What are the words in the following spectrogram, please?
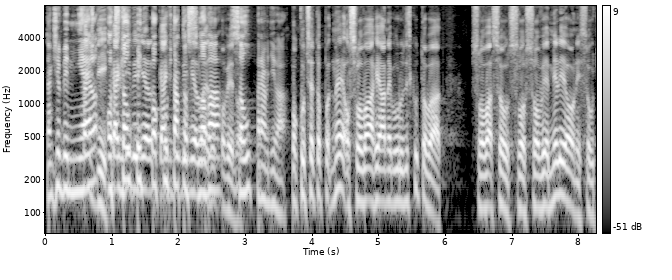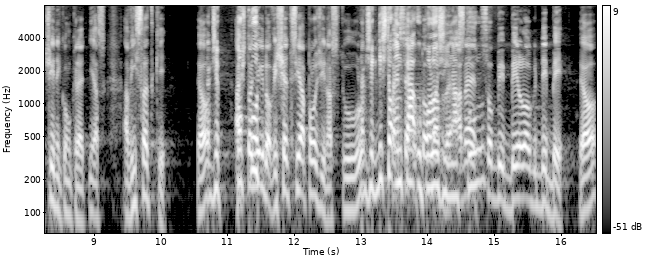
Takže by měl Každý, každý by odstoupit, měl- pokud každý by tato měl slova jsou pravdivá. Pokud se to... Ne, o slovách já nebudu diskutovat. Slova jsou slo, slově miliony, jsou činy konkrétní a, a výsledky. Jo? Takže Až to pokud- někdo vyšetří a položí na stůl. Takže když to tak tom položí na a stůl- Ne, co by bylo, kdyby. Jo?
